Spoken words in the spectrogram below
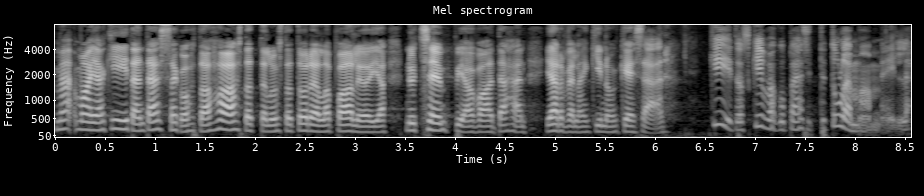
Mä Maija kiitän tässä kohtaa haastattelusta todella paljon ja nyt tsemppiä vaan tähän Järvelän kinon kesään. Kiitos, kiva kun pääsitte tulemaan meille.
